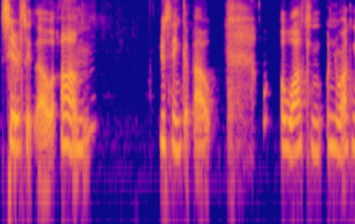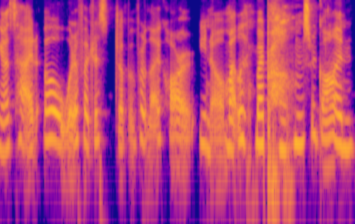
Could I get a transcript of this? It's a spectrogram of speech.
Seriously though. Um you think about a walking when you're walking outside, oh, what if I just jump in front of that car? You know, my my problems are gone.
